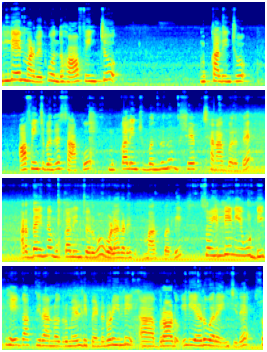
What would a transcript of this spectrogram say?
ಇಲ್ಲೇನು ಮಾಡಬೇಕು? ಒಂದು ಹಾಫ್ ಇಂಚು, ಮುಕ್ಕಾಲು ಇಂಚು ಹಾಫ್ ಇಂಚ್ ಬಂದರೆ ಸಾಕು. ಮುಕ್ಕಾಲು ಇಂಚು ಬಂದ್ರೂ ಶೇಪ್ ಚೆನ್ನಾಗಿ ಬರುತ್ತೆ. ಅರ್ಧದಿಂದ ಮುಕ್ಕಾಲು ಇಂಚವರೆಗೂ ಒಳಗಡೆ ಮಾರ್ಕ್ ಬರಲಿ. ಸೊ ಇಲ್ಲಿ ನೀವು ಡೀಪ್ ಹೇಗೆ ಹಾಕ್ತೀರಾ ಅನ್ನೋದ್ರ ಮೇಲೆ ಡಿಪೆಂಡ್ ನೋಡಿ, ಇಲ್ಲಿ ಬ್ರಾಡು ಇಲ್ಲಿ ಎರಡೂವರೆ ಇಂಚಿದೆ ಸೊ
